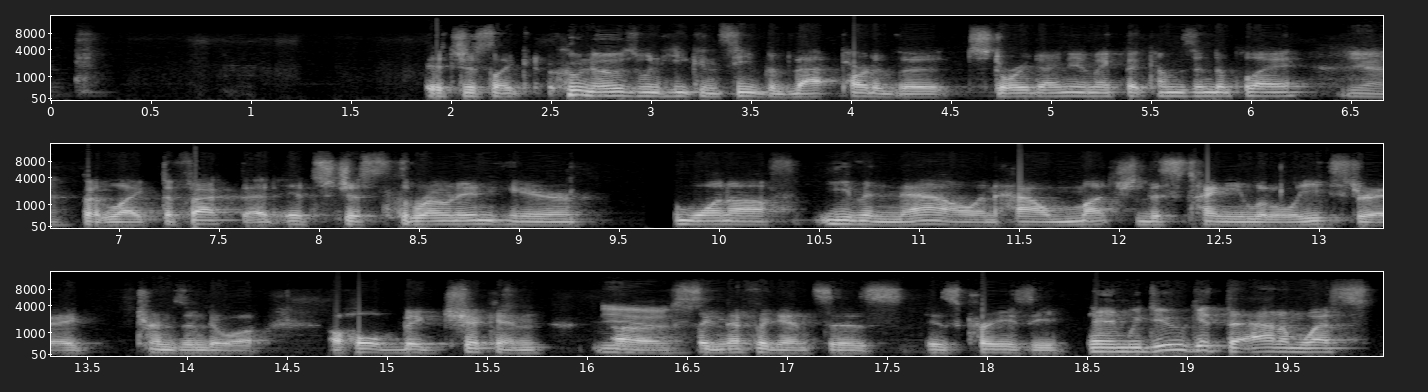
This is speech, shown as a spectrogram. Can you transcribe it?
it's just like who knows when he conceived of that part of the story dynamic that comes into play. Yeah. But like the fact that it's just thrown in here one off even now, and how much this tiny little Easter egg turns into a, a whole big chicken Yeah. of significance is is crazy. And we do get the Adam West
